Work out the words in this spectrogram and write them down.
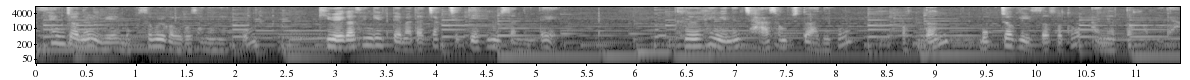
생존을 위해 목숨을 걸고 사냥했고 기회가 생길 때마다 짝짓기에 힘을 썼는데 그 행위는 자성취도 아니고 어떤 목적이 있어서도 아니었던 겁니다.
